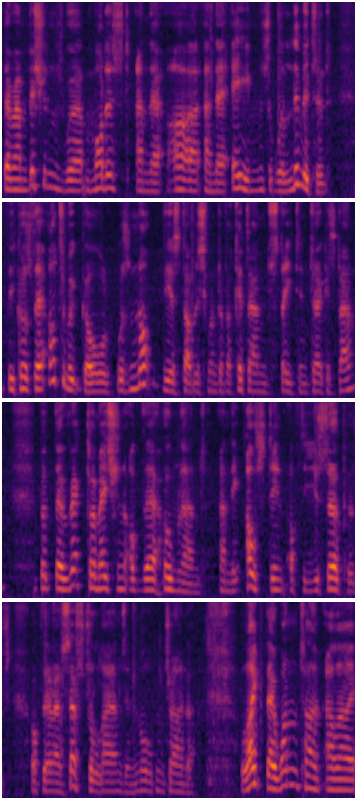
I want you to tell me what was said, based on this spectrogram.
Their ambitions were modest and their, uh, and their aims were limited because their ultimate goal was not the establishment of a Khitan state in Turkestan, but the reclamation of their homeland and the ousting of the usurpers of their ancestral lands in northern China. Like their one-time ally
